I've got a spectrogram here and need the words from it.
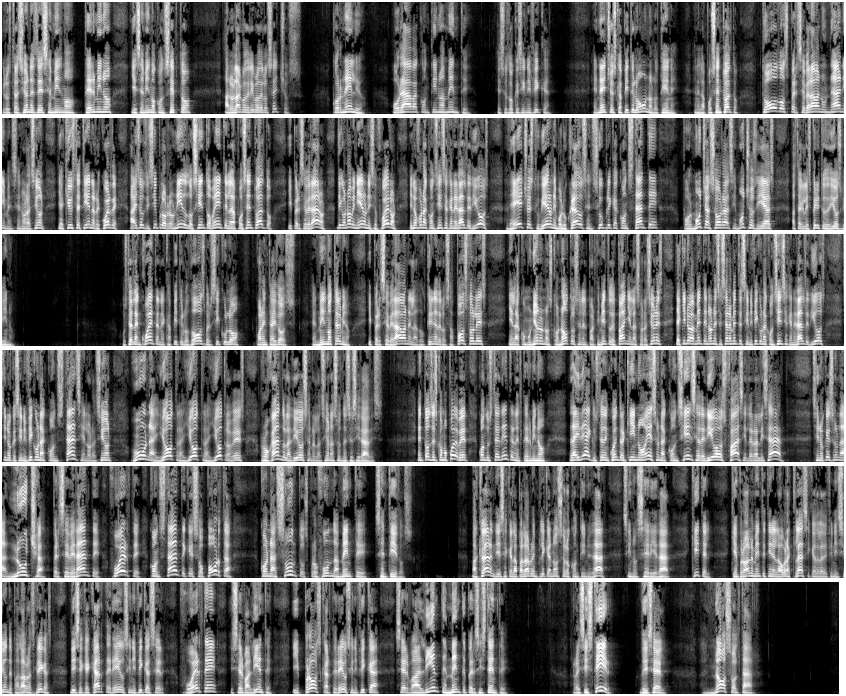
ilustraciones de ese mismo término y ese mismo concepto a lo largo del libro de los Hechos. Cornelio, oraba continuamente. Eso es lo que significa. En Hechos capítulo 1 lo tiene, en el aposento alto. Todos perseveraban unánimes en oración. Y aquí usted tiene, recuerde, a esos discípulos reunidos, los 120 en el aposento alto, y perseveraron. Digo, no vinieron y se fueron, y no fue una conciencia general de Dios. De hecho, estuvieron involucrados en súplica constante por muchas horas y muchos días hasta que el Espíritu de Dios vino. Usted la encuentra en el capítulo 2, versículo 42, el mismo término. Y perseveraban en la doctrina de los apóstoles y en la comunión unos con otros, en el partimiento del pan y en las oraciones. Y aquí nuevamente no necesariamente significa una conciencia general de Dios, sino que significa una constancia en la oración, una y otra y otra y otra vez, rogándole a Dios en relación a sus necesidades. Entonces, como puede ver, cuando usted entra en el término, la idea que usted encuentra aquí no es una conciencia de Dios fácil de realizar, sino que es una lucha perseverante, fuerte, constante, que soporta con asuntos profundamente sentidos. McLaren dice que la palabra implica no solo continuidad, sino seriedad. Kittel, quien probablemente tiene la obra clásica de la definición de palabras griegas, dice que cartereo significa ser fuerte y ser valiente, y pros cartereo significa ser valientemente persistente. Resistir dice él, no soltar.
